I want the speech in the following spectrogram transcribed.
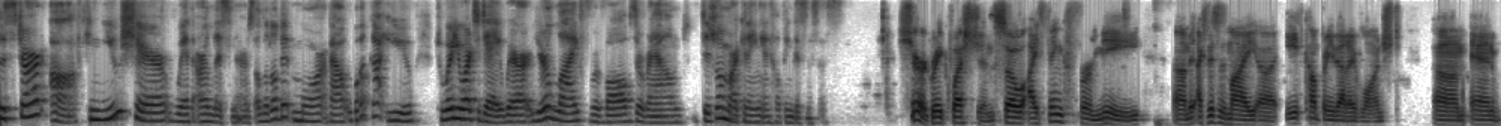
To start off, can you share with our listeners a little bit more about what got you to where you are today, where your life revolves around digital marketing and helping businesses? Sure, great question. So I think for me, um, actually, this is my uh, eighth company that I've launched. Um, and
